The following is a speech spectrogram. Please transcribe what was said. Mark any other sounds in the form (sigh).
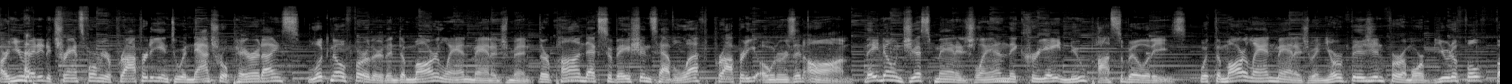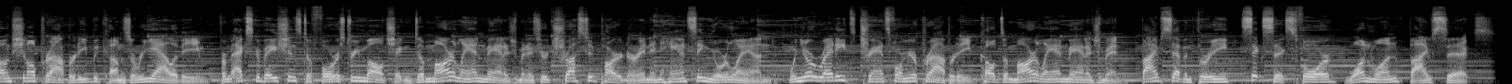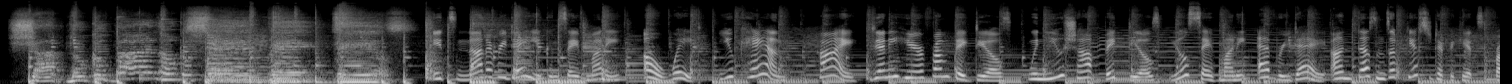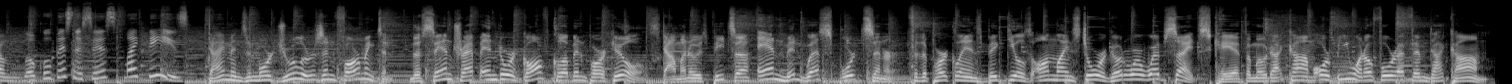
Are you ready to transform your property into a natural paradise? Look no further than DeMar Land Management. Their pond excavations have left property owners in awe. They don't just manage land, they create new possibilities. With DeMar Land Management, your vision for a more beautiful, functional property becomes a reality. From excavations to forestry mulching, DeMar Land Management is your trusted partner in enhancing your land. When you're ready to transform your property, call DeMar Land Management 573 664 1156. Shop local, buy local, save big deals. It's not every day you can save money. Oh, wait, you can. Hi, Jenny here from Big Deals. When you shop Big Deals, you'll save money every day on dozens of gift certificates from local businesses like these. Diamonds and More Jewelers in Farmington, the Sandtrap Indoor Golf Club in Park Hills, Domino's Pizza, and Midwest Sports Center. For the Parklands Big Deals online store, go to our websites, kfmo.com or b104fm.com.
